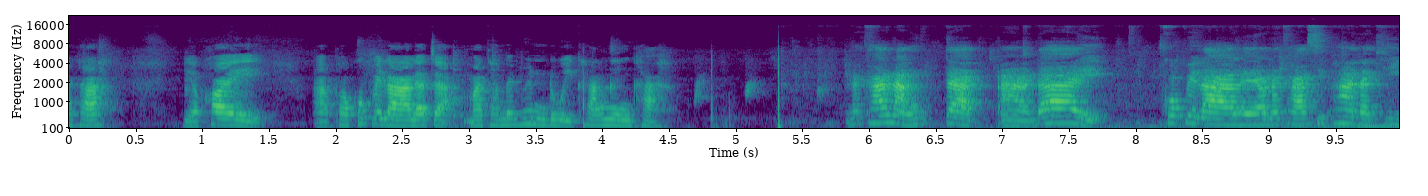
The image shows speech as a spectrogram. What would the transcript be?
นะคะ เดี๋ยวค่อยอพอครบเวลาแล้วจะมาทำให้เพื่อนดูอีกครั้งหนึ่งค่ะนะคะหลังจากได้ครบเวลาแล้วนะคะ 15 นาที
